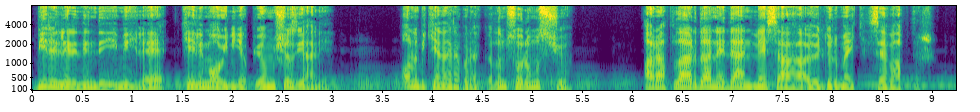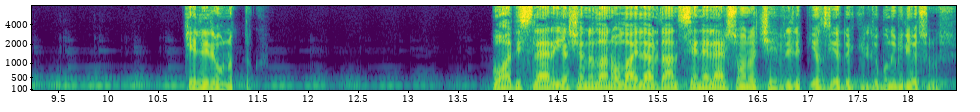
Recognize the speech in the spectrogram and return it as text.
Birilerinin deyimiyle kelime oyunu yapıyormuşuz yani. Onu bir kenara bırakalım. Sorumuz şu. Araplarda neden vesaga öldürmek sevaptır? Keleri unuttuk. Bu hadisler yaşanılan olaylardan seneler sonra çevrilip yazıya döküldü bunu biliyorsunuz.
